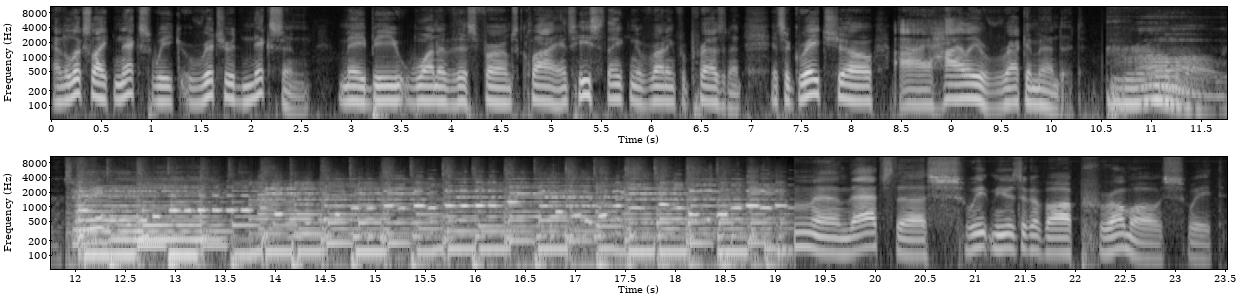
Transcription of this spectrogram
And it looks like next week Richard Nixon may be one of this firm's clients. He's thinking of running for president. It's a great show. I highly recommend it. Promo. And that's the sweet music of our promo suite.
